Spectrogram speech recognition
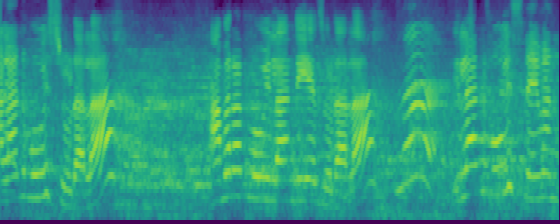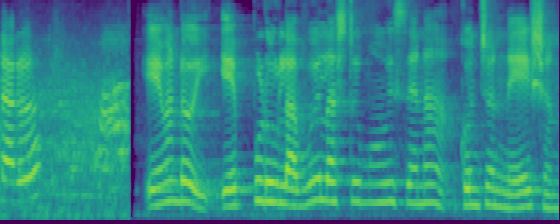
అలాంటి మూవీస్ చూడాలా? అమరన్ మూవీ లాంటివే చూడాలా? ఇలాంటి మూవీస్ని ఏమంటారు? ఏమండో ఎప్పుడు లవ్ లస్ట్ మూవీస్ అయినా కొంచెం నేషన్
